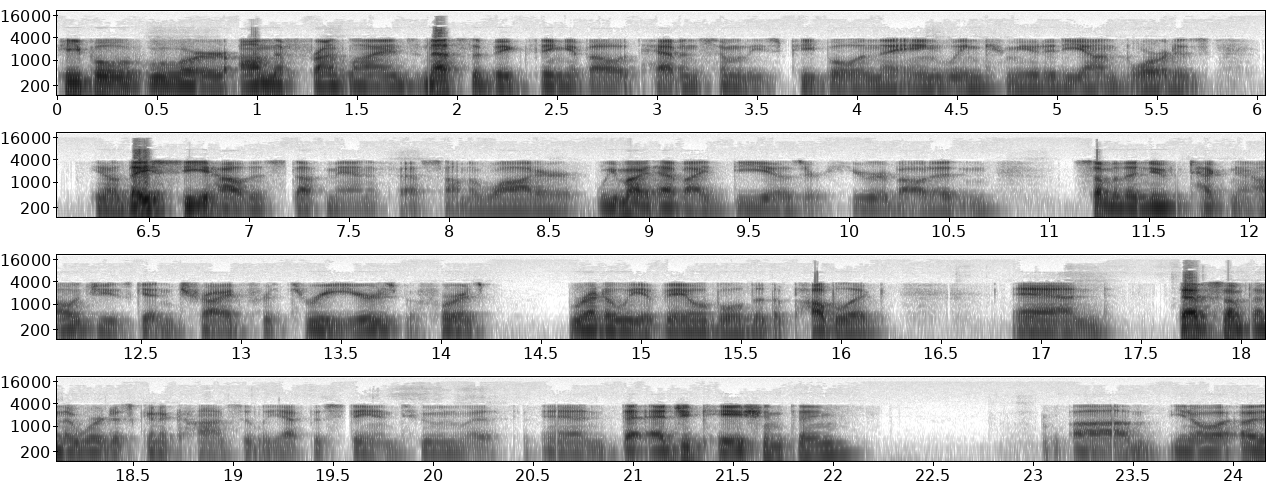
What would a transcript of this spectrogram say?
people who are on the front lines, and that's the big thing about having some of these people in the angling community on board is, you know, they see how this stuff manifests on the water. We might have ideas or hear about it, and some of the new technology is getting tried for three years before it's readily available to the public, and that's something that we're just going to constantly have to stay in tune with. And the education thing, um, you know, uh,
